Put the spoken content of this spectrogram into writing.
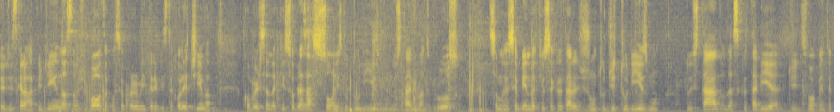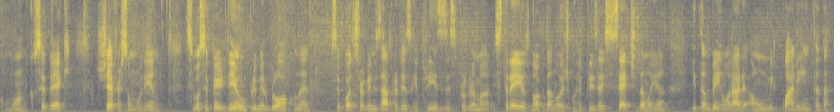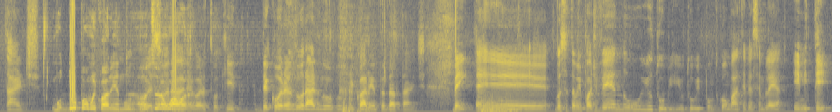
Eu disse que era rapidinho, nós estamos de volta com o seu programa entrevista coletiva, conversando aqui sobre as ações do turismo no estado de Mato Grosso. Estamos recebendo aqui o secretário adjunto de Turismo do Estado, da Secretaria de Desenvolvimento Econômico, SEDEC, Jefferson Moreno. Se você perdeu o primeiro bloco, né, você pode se organizar para ver as reprises. Esse programa estreia às 9 da noite, com reprise às 7 da manhã e também horário a 1h40 da tarde. Mudou para 1h40. Mudou Antes esse era uma horário. hora. Agora eu estou aqui decorando o horário novo, 1h40 da tarde. Bem, é, você também pode ver no YouTube, youtube.com.br TV Assembleia MT.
